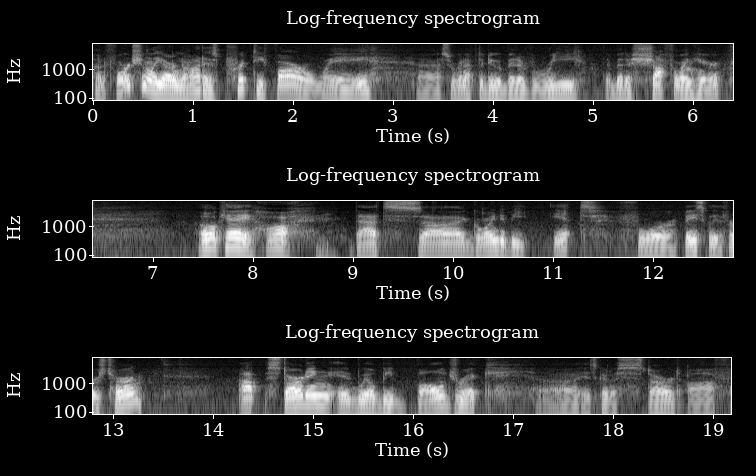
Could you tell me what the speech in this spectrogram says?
Unfortunately, Arnaud is pretty far away, uh, so we're gonna have to do a bit of re, a bit of shuffling here. Okay, oh, that's uh, going to be it for basically the first turn. Up starting, it will be Baldric. Uh, it's going to start off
